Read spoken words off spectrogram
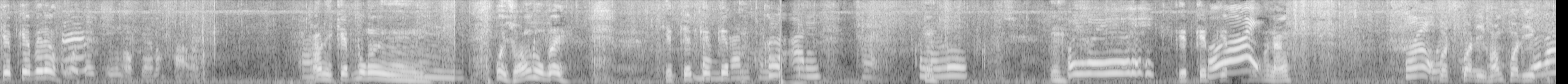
เก็บเก็บไปเร็วพวกกระชิงออกจากมะขาวเอานี่เก็บลูกหนึงอุ้ยสองลูกเลย เก็บเก็บเก็บเก็บคนละอันคนละลูกเฮ้ยเฮ้ยเฮ้ยเก็บเก็บเก็บเฮ้ยผนังเฮ้ยขวดขวดอีกหอมขวดอีกไม่ได้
